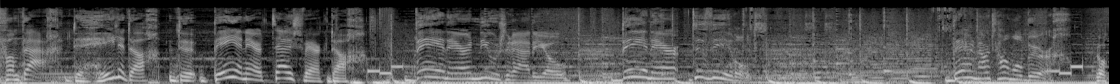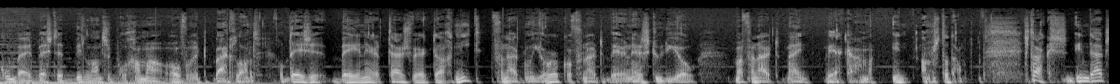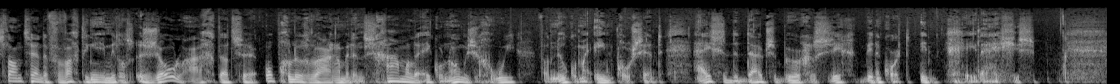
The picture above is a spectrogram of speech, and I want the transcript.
Vandaag de hele dag de BNR Thuiswerkdag. BNR Nieuwsradio. BNR De Wereld. Bernard Hammelburg. Welkom bij het beste binnenlandse programma over het buitenland. Op deze BNR Thuiswerkdag niet vanuit New York of vanuit de BNR-studio maar vanuit mijn werkkamer in Amsterdam. Straks, in Duitsland zijn de verwachtingen inmiddels zo laag dat ze opgelucht waren met een schamele economische groei van 0,1 procent. Hijsen de Duitse burgers zich binnenkort in gele hesjes.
